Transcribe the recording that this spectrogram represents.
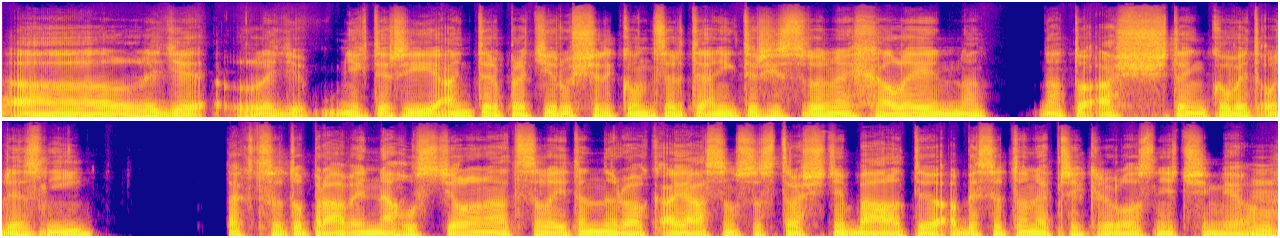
uh, lidi, lidi, někteří a interpreti rušili koncerty a někteří se to nechali na, na to, až ten covid odezní tak se to právě nahustilo na celý ten rok a já jsem se strašně bál, tyjo, aby se to nepřekrylo s něčím, jo. Hmm.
